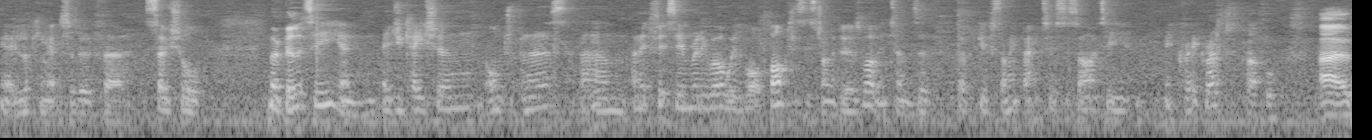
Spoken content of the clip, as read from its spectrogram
you know, looking at sort of uh, social mobility and education, entrepreneurs, Mm-hmm. um, and it fits in really well with what Barclays is trying to do as well in terms of, of give something back to society and create growth. Powerful. Uh,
